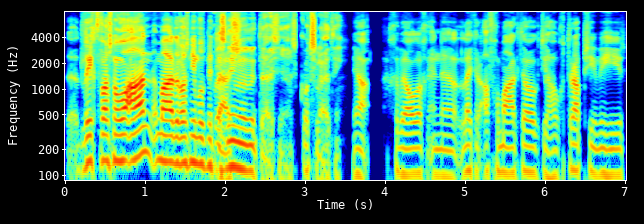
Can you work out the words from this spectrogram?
het licht was nog wel aan, maar er was niemand meer Was thuis. niemand meer thuis, ja. kortsluiting. Ja, geweldig. En eh, lekker afgemaakt ook. Die hoge trap zien we hier.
